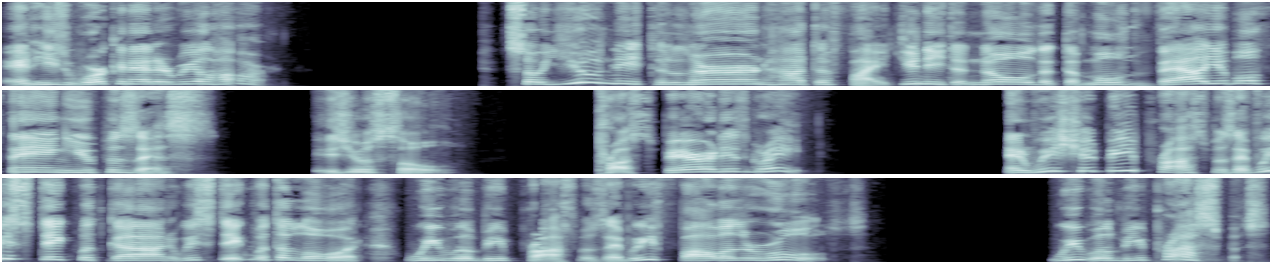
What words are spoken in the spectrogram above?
And he's working at it real hard. So you need to learn how to fight. You need to know that the most valuable thing you possess is your soul. Prosperity is great. And we should be prosperous. If we stick with God, if we stick with the Lord, we will be prosperous. If we follow the rules, we will be prosperous.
